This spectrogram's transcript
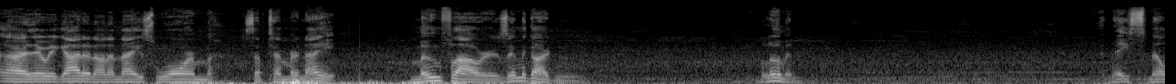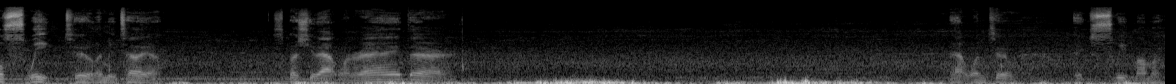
All right, there we got it on a nice warm September night. Moonflowers in the garden, blooming. And they smell sweet too, let me tell you. Especially that one right there. That one too. Big sweet mama.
